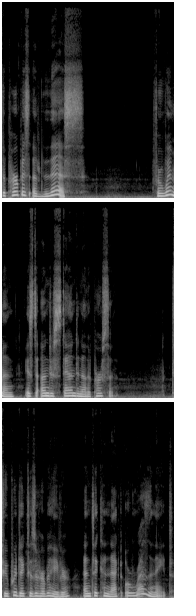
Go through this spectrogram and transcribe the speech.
The purpose of this for women is to understand another person, to predict his or her behavior, and to connect or resonate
